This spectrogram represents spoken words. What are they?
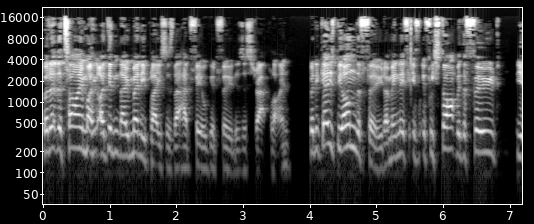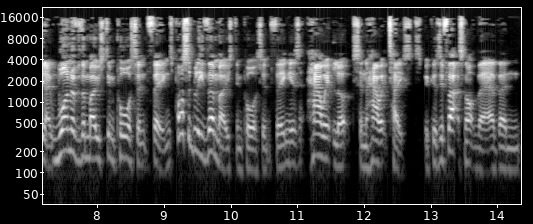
But at the time, I, I didn't know many places that had feel good food as a strapline. But it goes beyond the food. I mean, if, if, if we start with the food, you know, one of the most important things, possibly the most important thing, is how it looks and how it tastes. Because if that's not there, then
